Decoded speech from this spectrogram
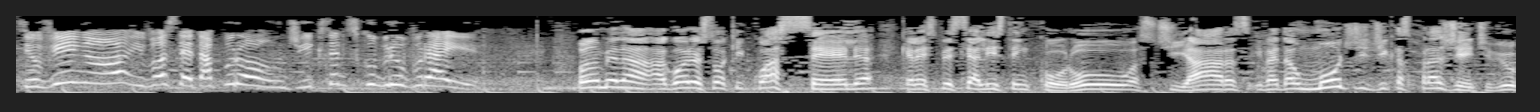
Silvinho, e você, tá por onde? O que você descobriu por aí? Pamela, agora eu estou aqui com a Célia, que ela é especialista em coroas, tiaras e vai dar um monte de dicas pra gente, viu?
